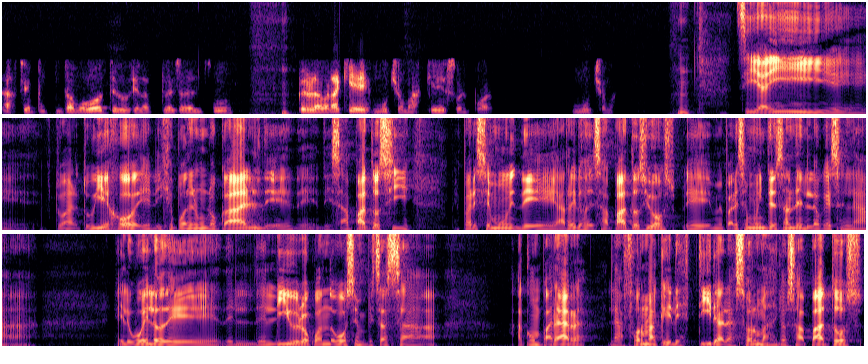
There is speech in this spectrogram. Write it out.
hacia Punta Mogotes o hacia la playa del sur, hmm. pero la verdad que es mucho más que eso el puerto, mucho más. Hmm. Sí, ahí eh, tu, viejo elige poner un local de, de, zapatos y me parece muy de arreglos de zapatos y vos eh, me parece muy interesante lo que es en la el vuelo del, libro cuando vos empezás a, comparar la forma que él estira las formas de los zapatos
